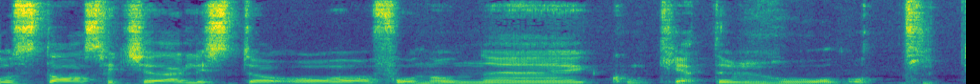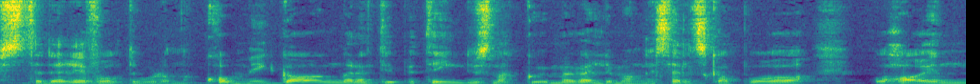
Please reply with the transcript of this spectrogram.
oss da switche. Jeg har lyst til å få noen uh, konkrete råd og tips til dere i forhold til hvordan å komme i gang og den type ting. Du snakker jo med veldig mange selskaper og, og har en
